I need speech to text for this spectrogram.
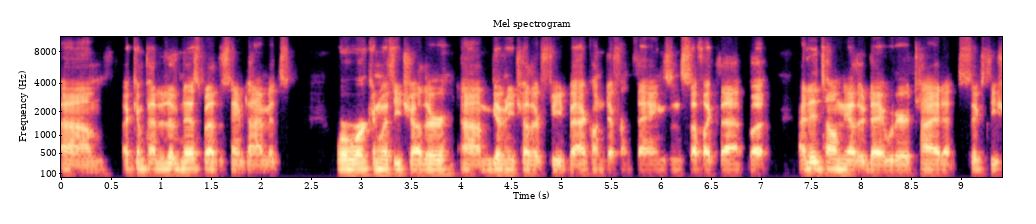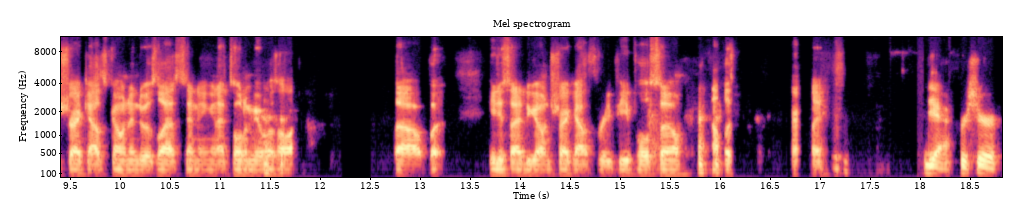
um, a competitiveness, but at the same time, it's we're working with each other, um, giving each other feedback on different things and stuff like that. But I did tell him the other day we were tied at 60 strikeouts going into his last inning, and I told him he was all so, but he decided to go and strike out three people. So apparently. Yeah, for sure.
